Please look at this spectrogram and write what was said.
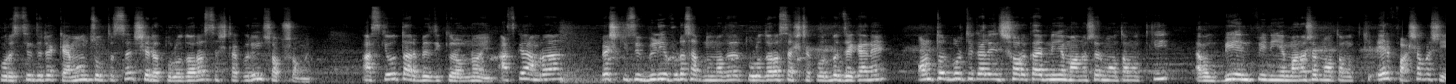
পরিস্থিতিটা কেমন চলতেছে সেটা তুলে ধরার চেষ্টা করি সবসময়। আজকেও তার ব্যতিক্রম নয়। আজকে আমরা বেশ কিছু ভিডিও ফুটেজ আপনার মাঝে তুলে ধরার চেষ্টা করব, যেখানে অন্তর্বর্তীকালীন সরকার নিয়ে মানুষের মতামত কি এবং বিএনপি নিয়ে মানুষের মতামত কি? এর পাশাপাশি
